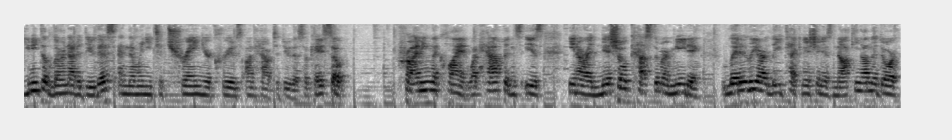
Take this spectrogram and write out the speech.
you need to learn how to do this and then we need to train your crews on how to do this okay? So priming the client what happens is in our initial customer meeting literally our lead technician is knocking on the door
